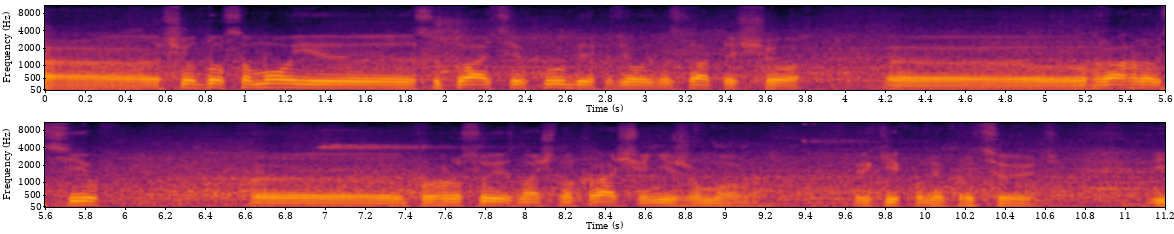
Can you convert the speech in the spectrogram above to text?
Е, Щодо самої ситуації в клубі, хотілося б сказати, що е, гра гравців е, прогресує значно краще, ніж умови, в яких вони працюють. І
